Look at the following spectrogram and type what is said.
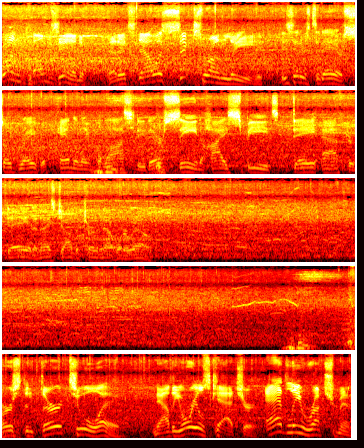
run comes in, and it's now a six-run lead. These hitters today are so great with handling velocity. They're seeing high speeds day after day, and a nice job of turning that one around. First and third, two away. Now the Orioles catcher, Adley Rutschman.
